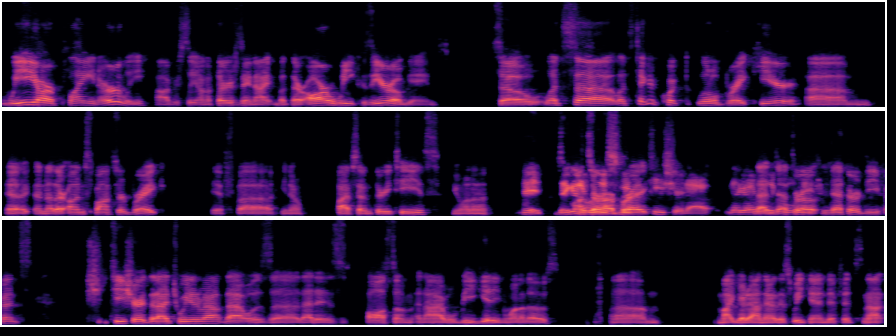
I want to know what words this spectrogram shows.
we are playing early, obviously on a Thursday night, but there are week zero games. So let's uh let's take a quick little break here. Um, uh, another unsponsored break. If uh you know five seven three T's, you want to hey they got a really our break. T-shirt out. They got a that really death cool row t-shirt. death row defense t-shirt that I tweeted about. That was uh that is awesome, and I will be getting one of those. Um, might go down there this weekend if it's not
